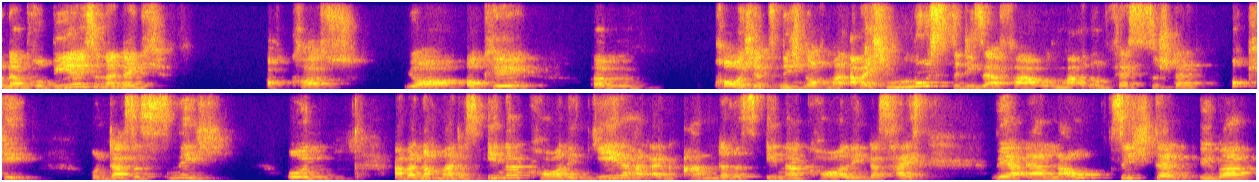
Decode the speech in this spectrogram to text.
Und dann probiere ich es und dann denke ich, ach krass, ja, okay, ähm, brauche ich jetzt nicht nochmal. Aber ich musste diese Erfahrung machen, um festzustellen, okay, und das ist es nicht. Und, aber nochmal, das Inner Calling, jeder hat ein anderes Inner Calling. Das heißt, wer erlaubt sich denn über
